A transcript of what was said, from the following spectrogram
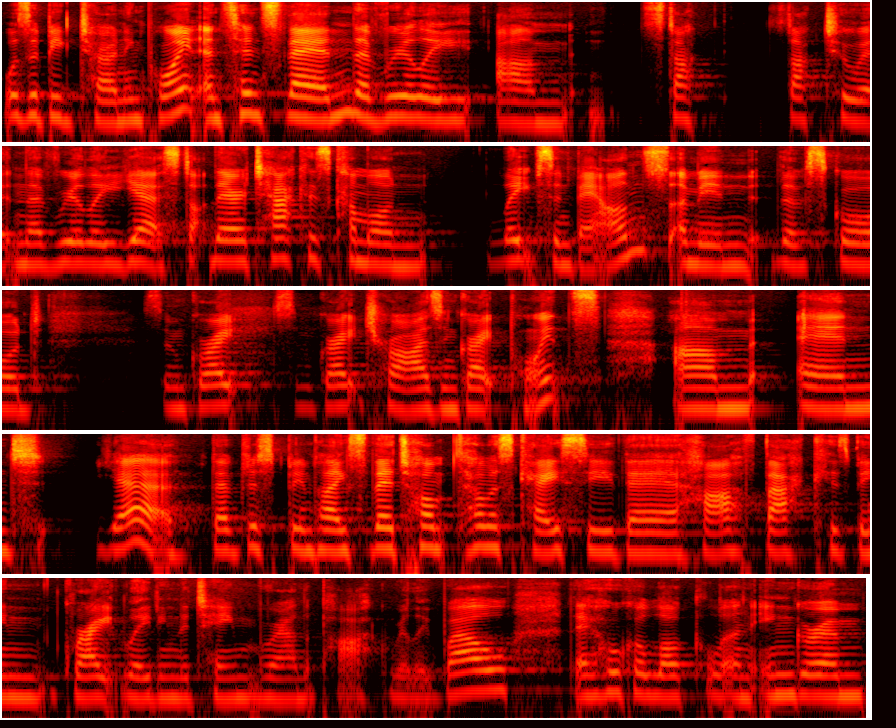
was a big turning point. And since then, they've really um, stuck stuck to it, and they've really yeah, their attack has come on leaps and bounds. I mean, they've scored some great some great tries and great points, um, and yeah, they've just been playing. So their Tom, Thomas Casey, their halfback, has been great leading the team around the park really well. Their hooker Lachlan Ingram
